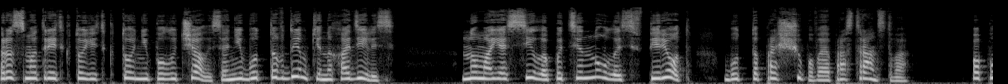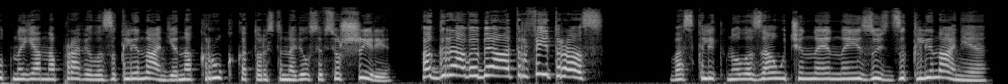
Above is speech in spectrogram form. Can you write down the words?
Рассмотреть, кто есть кто, не получалось, они будто в дымке находились. Но моя сила потянулась вперед, будто прощупывая пространство. Попутно я направила заклинание на круг, который становился все шире. «Аграве Беатр Фитрос!» Воскликнула заученное наизусть заклинание.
